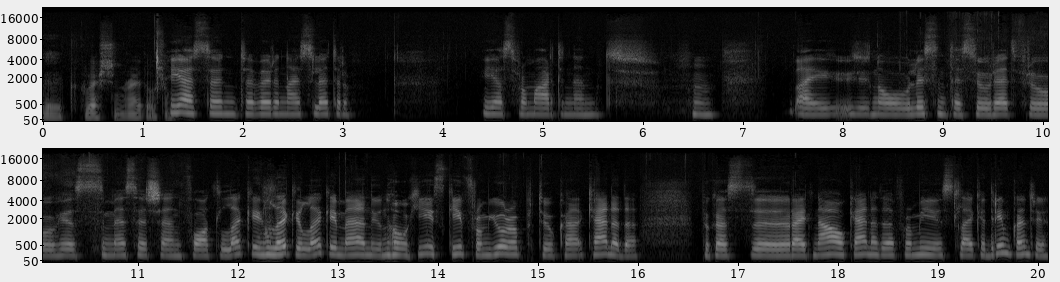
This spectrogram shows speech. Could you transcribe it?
uh, question, right, Aušra? Yes, and a very nice letter. Yes, from Martin. And hmm, I, you know, listened as you read through his message and thought, lucky, lucky, lucky man, you know, he escaped from Europe to ca- Canada. Because uh, right now, Canada for me is like a dream country.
